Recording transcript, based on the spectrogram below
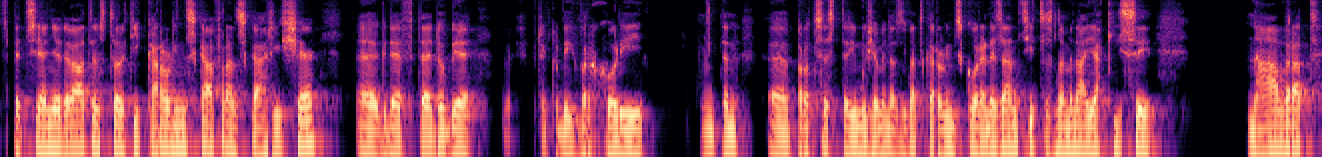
speciálně v 9. století karolínská franská říše, kde v té době, řekl bych, vrcholí ten eh, proces, který můžeme nazývat karolínskou renesancí, to znamená jakýsi návrat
